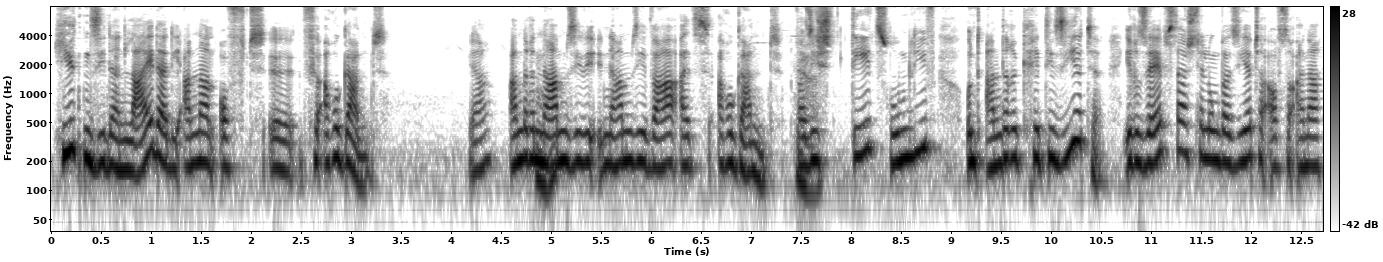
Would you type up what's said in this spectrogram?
hielten sie dann leider die anderen oft äh, für arrogant. Ja, andere mhm. nahmen sie nahmen sie wahr als arrogant, weil ja. sie stets rumlief und andere kritisierte. Ihre Selbstdarstellung basierte auf so einer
